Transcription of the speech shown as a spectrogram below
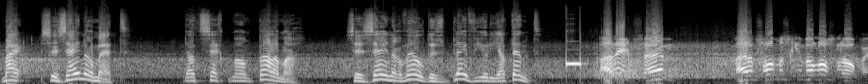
Maar ze zijn er, Matt. Dat zegt Mount Palama. Ze zijn er wel, dus blijven jullie attent. allicht Sam. Maar het zal misschien wel loslopen.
